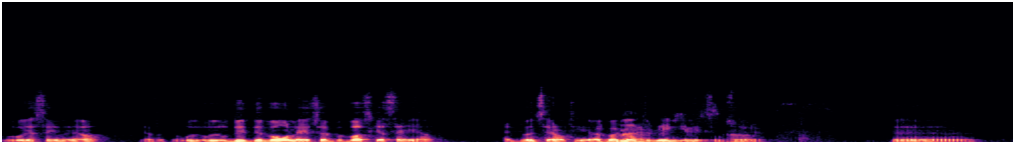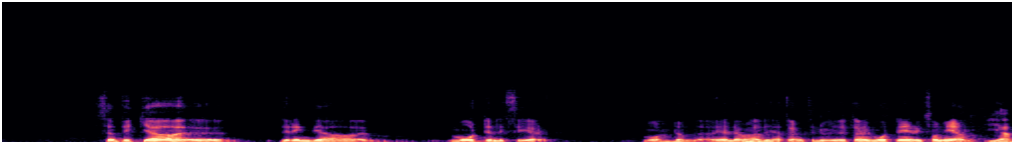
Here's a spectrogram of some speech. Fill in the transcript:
och jag säger, ja, jag vet, och, och det, det vanliga är så här, vad ska jag säga? Jag behöver inte säga någonting, jag är bara glad att du ringer. Liksom, så ja. Eh, sen fick jag, eh, ringde jag eh, Mårten Lisér. Mårten, eller vad Mm. heter han inte nu, utan Mårten Eriksson igen. Ja.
